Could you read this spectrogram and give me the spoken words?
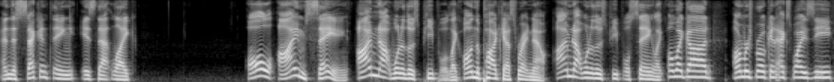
And the second thing is that like all I'm saying, I'm not one of those people like on the podcast right now. I'm not one of those people saying like, "Oh my god, armor's broken XYZ."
